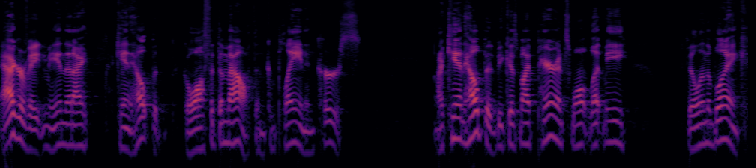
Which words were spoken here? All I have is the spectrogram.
aggravating me, and then I, I can't help but go off at the mouth and complain and curse. I can't help it because my parents won't let me fill in the blank.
